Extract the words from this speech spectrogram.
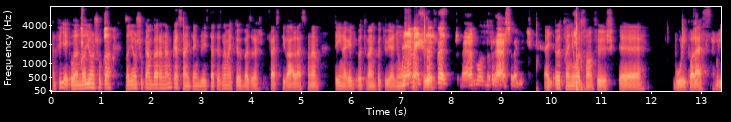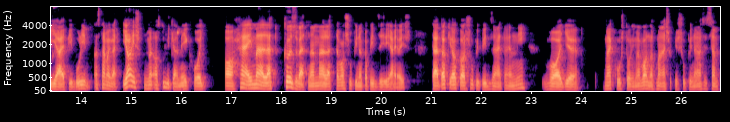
Hát figyelj, olyan nagyon sok, nagyon sok emberre nem kell számítani Blaze, tehát ez nem egy több ezeres fesztivál lesz, hanem tényleg egy 50 kötője 80 Nem egy több, nem mondom, rá sem Egy 50-80 fős eh, bulika lesz, VIP buli, aztán meg Ja, és azt tudni kell még, hogy a hely mellett, közvetlen mellette van Supinak a pizzériája is. Tehát aki akar Supi pizzát enni, vagy megkóstolni, mert vannak mások is Supinál, azt hiszem,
